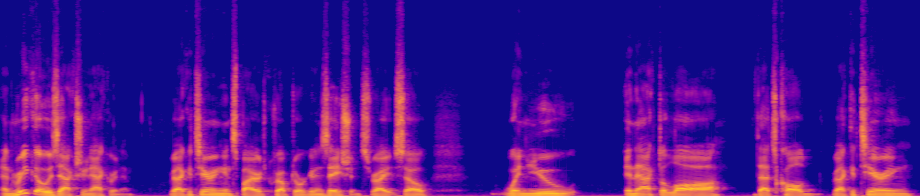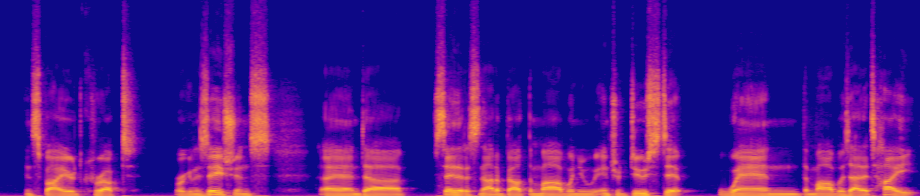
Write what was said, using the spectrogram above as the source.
and RICO is actually an acronym, Racketeering Inspired Corrupt Organizations, right? So when you enact a law that's called Racketeering Inspired Corrupt Organizations, and uh, say that it's not about the mob when you introduced it when the mob was at its height.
